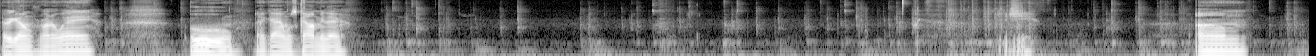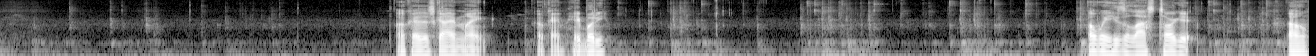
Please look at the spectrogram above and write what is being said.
There we go. Run away. Ooh, that guy almost got me there. GG. Um. Okay, this guy might. Okay, hey buddy. Oh wait, he's the last target. Oh.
